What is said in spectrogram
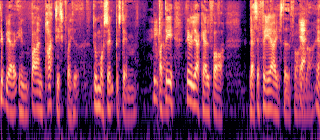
det bliver en, bare en praktisk frihed. Du må selv bestemme. Helt og det, det vil jeg kalde for laissez-faire i stedet for. Ja. Eller, ja.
